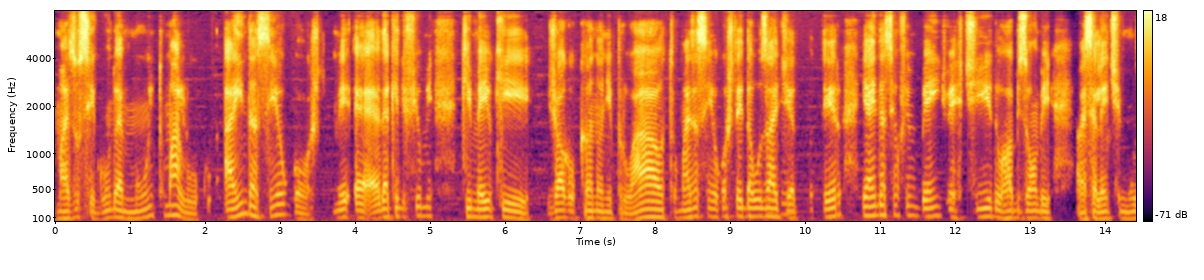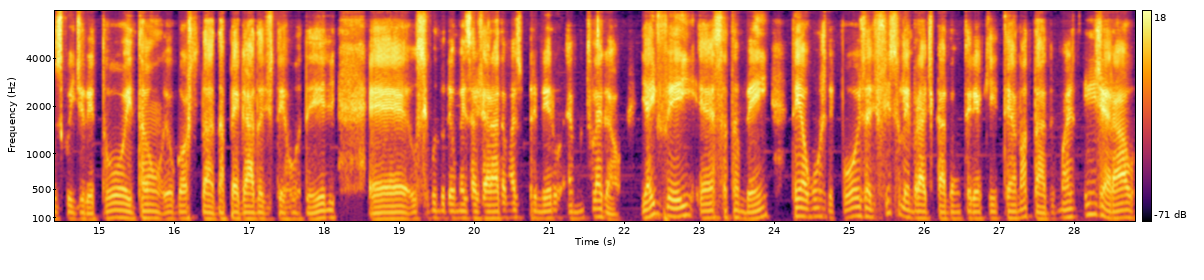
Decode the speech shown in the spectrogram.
mas o segundo é muito maluco. Ainda assim eu gosto. É, é daquele filme que meio que joga o cânone pro alto, mas assim, eu gostei da ousadia do roteiro, e ainda assim é um filme bem divertido, o Rob Zombie é um excelente músico e diretor, então eu gosto da, da pegada de terror dele, é, o segundo deu uma exagerada, mas o primeiro é muito legal. E aí vem essa também, tem alguns depois, é difícil lembrar de cada um, teria que ter anotado, mas em geral,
